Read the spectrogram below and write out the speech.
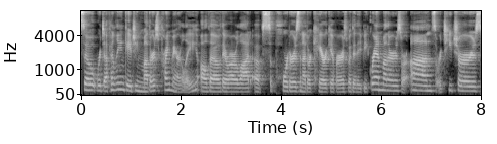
So, we're definitely engaging mothers primarily, although there are a lot of supporters and other caregivers, whether they be grandmothers or aunts or teachers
